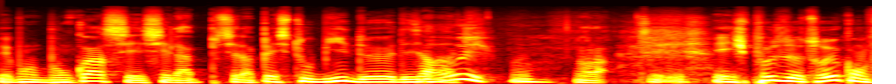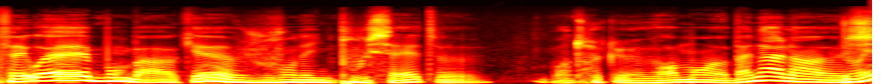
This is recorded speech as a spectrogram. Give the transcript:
Mais bon, Le Bon Coin, c'est la, place to be de, des Ah arnaques. oui, oui. Voilà. Et je pose le truc, on fait ouais, bon bah ok, je vous vendais une poussette, euh, un truc euh, vraiment banal, hein, Oui.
